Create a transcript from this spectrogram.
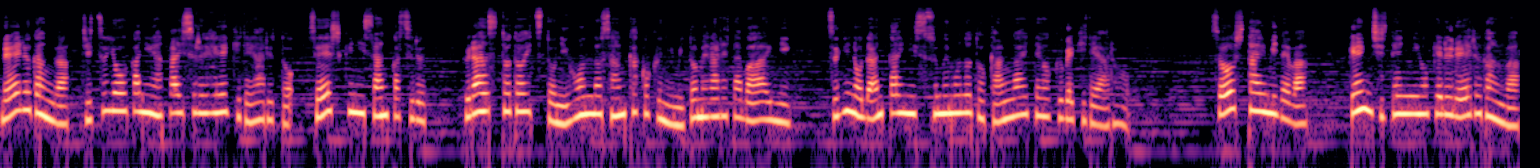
レールガンが実用化に値する兵器であると正式に参加するフランスとドイツと日本の3カ国に認められた場合に、次の段階に進むものと考えておくべきであろう。そうした意味では、現時点におけるレールガンは、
